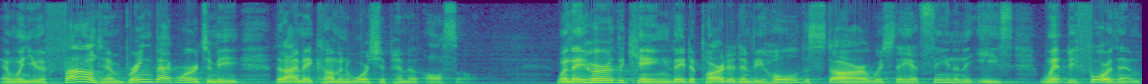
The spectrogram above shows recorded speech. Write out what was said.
And when you have found him, bring back word to me that I may come and worship him also. When they heard the king, they departed, and behold, the star which they had seen in the east went before them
